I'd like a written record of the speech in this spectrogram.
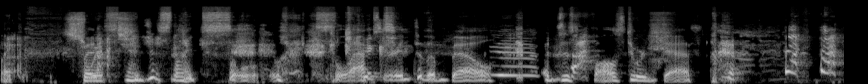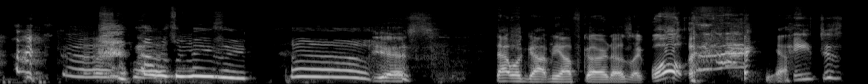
like Switch. instead just like, sl- like slaps her into the bell Yeah. and just falls to her death. Oh, that was amazing. Ah. yes. That one got me off guard. I was like, whoa. Yeah. he just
